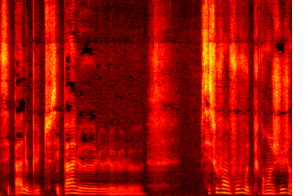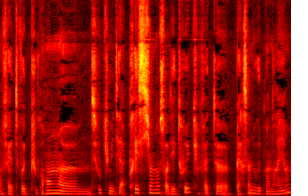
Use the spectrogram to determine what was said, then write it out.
C'est pas le but, c'est pas le, le, le, le c'est souvent vous, votre plus grand juge en fait, votre plus grand... Euh, c'est vous qui mettez la pression sur des trucs, en fait, euh, personne ne vous demande rien.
